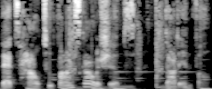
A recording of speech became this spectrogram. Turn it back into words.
That's howtofindscholarships.info.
